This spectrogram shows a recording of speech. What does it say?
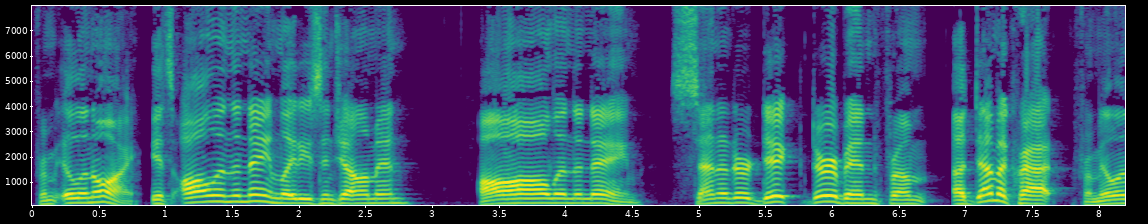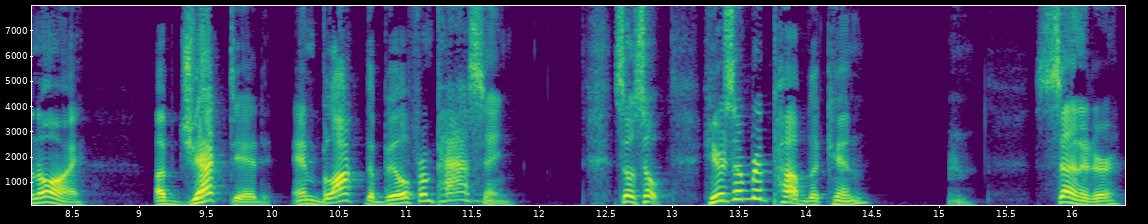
from Illinois. It's all in the name, ladies and gentlemen. All in the name. Senator Dick Durbin, from a Democrat from Illinois, objected and blocked the bill from passing. So, so here's a Republican senator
